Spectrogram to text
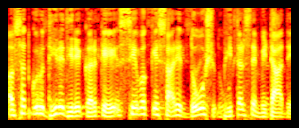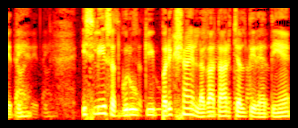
अब सदगुरु धीरे धीरे करके सेवक के सारे दोष भीतर से मिटा देते हैं। इसलिए सदगुरु की परीक्षाएँ लगातार चलती रहती हैं,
